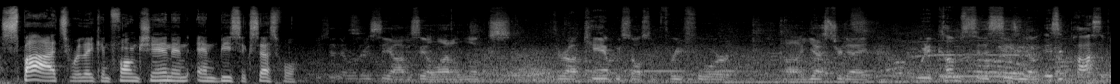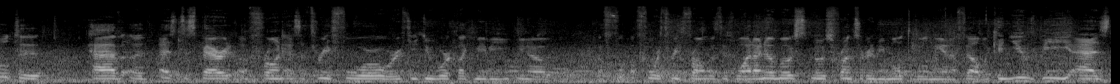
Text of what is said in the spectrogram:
spots where they can function and, and be successful. You said that we're going to see obviously a lot of looks throughout camp. We saw some 3 4 uh, yesterday. When it comes to the season, though, is it possible to have a, as disparate a front as a 3 4, or if you do work like maybe, you know, a 4 3 front with his wide? I know most, most fronts are going to be multiple in the NFL, but can you be as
